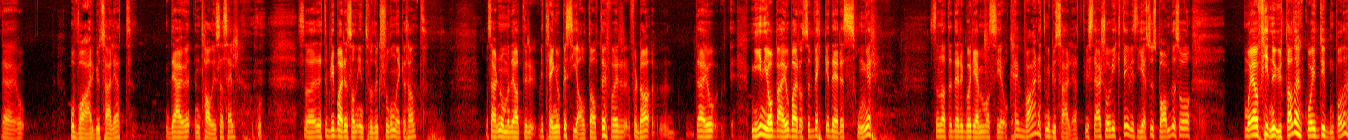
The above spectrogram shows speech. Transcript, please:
Det er jo Og hva er Guds herlighet? Det er jo en tale i seg selv. Så dette blir bare en sånn introduksjon, ikke sant? Og så er det noe med det at vi trenger jo ikke si alt alltid, for, for da det er jo, Min jobb er jo bare å vekke deres hunger. Sånn at dere går hjem og sier ok, hva er dette med Guds herlighet? Hvis det er så viktig, hvis Jesus ba om det, så må jeg jo finne ut av det. Gå i dybden på det.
